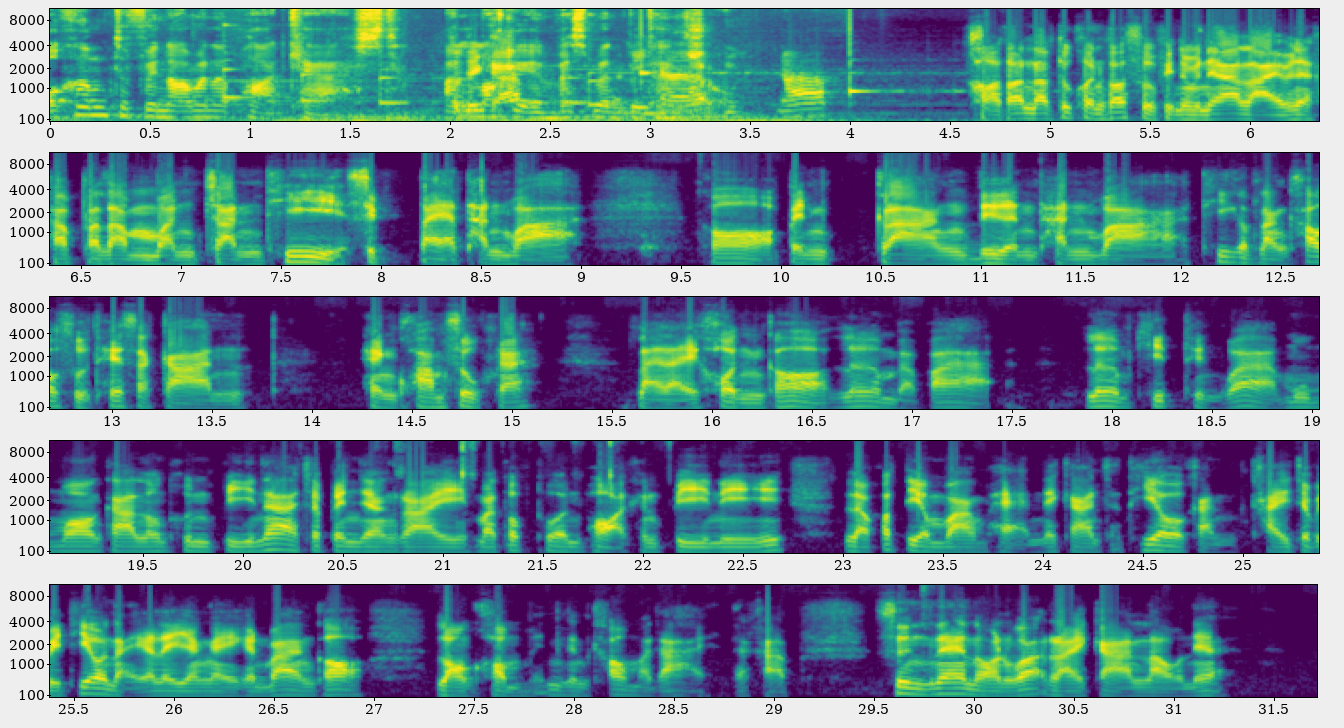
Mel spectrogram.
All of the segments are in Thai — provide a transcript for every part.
Welcome to FINNOMENA Podcast. สวัสดีครับ Unlock your investment potential. ครับขอต้อนรับทุกคนเข้าสู่ FINNOMENA Live นะครับ ประจำวันจันทร์ที่ 18 ธันวา ก็เป็นกลางเดือนธันวา ที่กำลังเข้าสู่เทศกาลแห่งความสุขนะ หลาย ๆ คนก็เริ่มแบบว่า เริ่มคิดถึงว่ามุมมองการลงทุนปีหน้าจะเป็นอย่างไร มาทบทวนพอร์ตกันปีนี้ แล้วก็เตรียมวางแผนในการจะเที่ยวกัน ใครจะไปเที่ยวไหนอะไรยังไงกันบ้าง ก็ลองคอมเมนต์กันเข้ามาได้นะครับ ซึ่งแน่นอนว่ารายการเราเนี่ย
